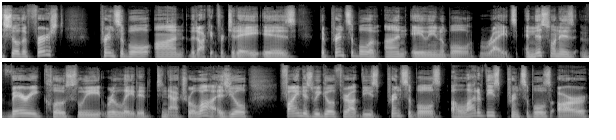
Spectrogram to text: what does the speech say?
So, the first principle on the docket for today is the principle of unalienable rights. And this one is very closely related to natural law. As you'll find as we go throughout these principles, a lot of these principles are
